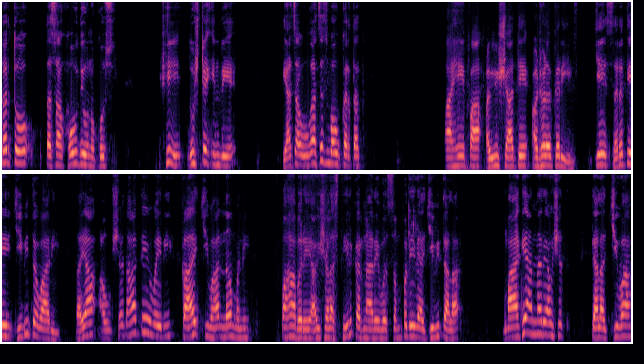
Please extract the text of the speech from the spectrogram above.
तर तो तसा होऊ देऊ नकोस. ही दुष्ट इंद्रिये याचा उगाच भाऊ करतात. पाहे पा आयुष्याते अढळ करी. जे सरते जीवित वारी. तया औषधाते वैरी. काय जिव्हा न म्हणे. पहा बरे आयुष्याला स्थिर करणारे व संपलेल्या जीविताला मागे आणणारे औषध. त्याला जिव्हा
